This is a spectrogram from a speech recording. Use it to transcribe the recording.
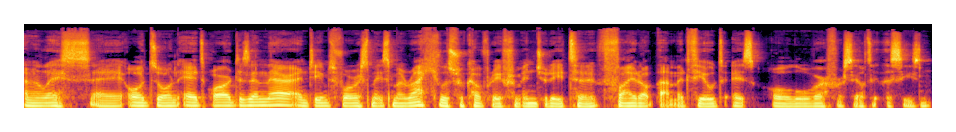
And unless uh, Odsonne Edouard is in there and James Forrest makes miraculous recovery from injury to fire up that midfield, it's all over for Celtic this season.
